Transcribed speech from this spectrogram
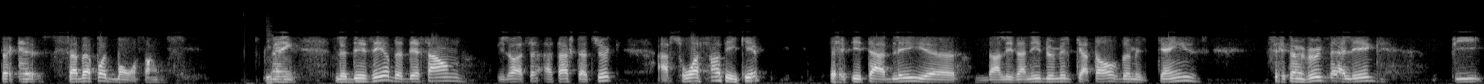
Fait que ça n'avait pas de bon sens. Mais le désir de descendre, puis là, atta- attache ta tuque, à 60 équipes, ça a été établi euh, dans les années 2014-2015. C'est un vœu de la Ligue, puis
